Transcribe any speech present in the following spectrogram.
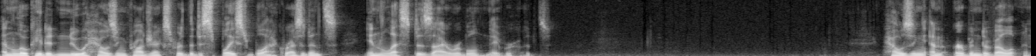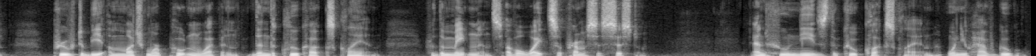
and located new housing projects for the displaced black residents in less desirable neighborhoods. Housing and urban development proved to be a much more potent weapon than the Ku Klux Klan for the maintenance of a white supremacist system. And who needs the Ku Klux Klan when you have Google?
